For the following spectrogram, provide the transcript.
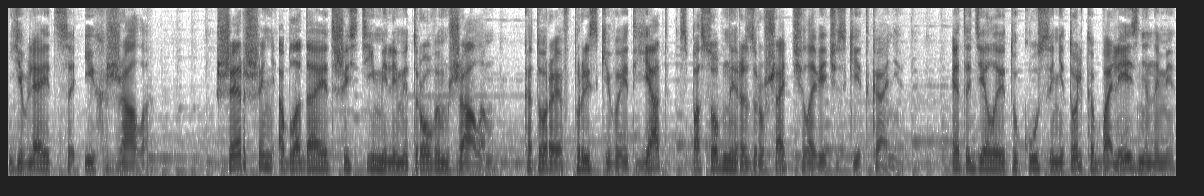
является их жало. Шершень обладает 6-миллиметровым жалом, которое впрыскивает яд, способный разрушать человеческие ткани. Это делает укусы не только болезненными,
